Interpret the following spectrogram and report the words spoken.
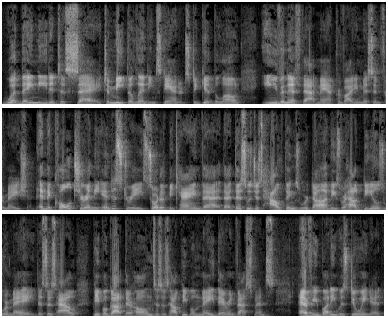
what they needed to say to meet the lending standards to get the loan, even if that meant providing misinformation. And the culture in the industry sort of became that, that this was just how things were done. These were how deals were made. This is how people got their homes. This is how people made their investments. Everybody was doing it.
